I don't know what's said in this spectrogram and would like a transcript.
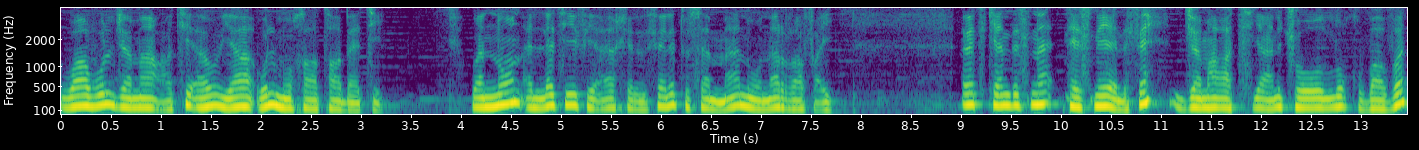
vavul cemaati ev ya'ul muhatabati. Ve nun elleti fi ahiril fi'li tusemma nuner raf'i. Evet kendisine tesniye elifi cemaat yani çoğulluk vavı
